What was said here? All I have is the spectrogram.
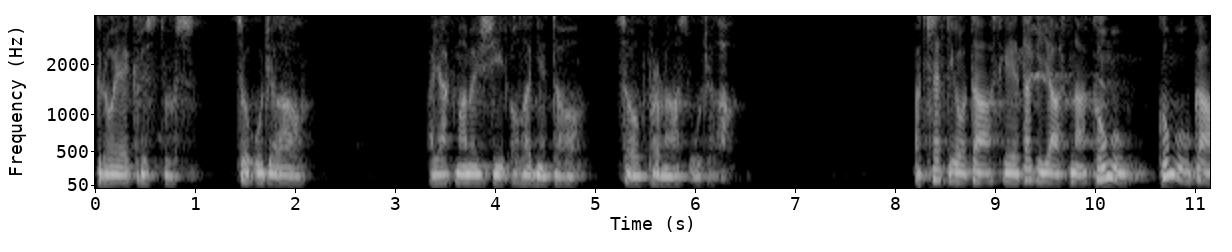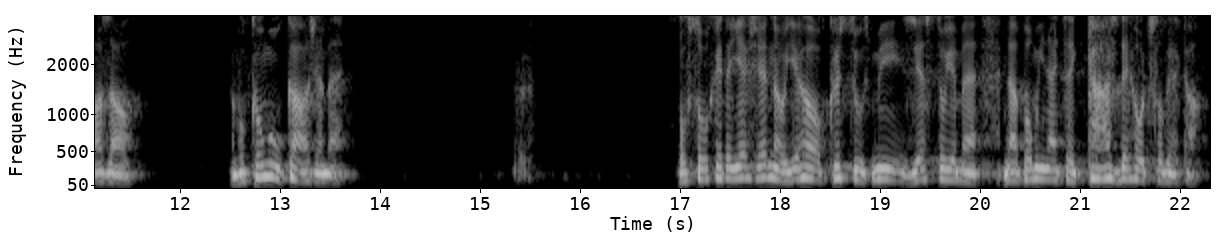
kdo je Kristus, co udělal a jak máme žít ohledně toho, co pro nás udělal. A třetí otázka je taky jasná. Komu? Komu ukázal? Nebo komu ukážeme? Poslouchejte ještě jednou. Jeho Kristus my zjistujeme napomínající každého člověka.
